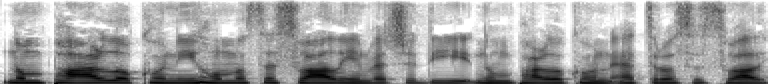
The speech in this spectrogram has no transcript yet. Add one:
non parlo con i omosessuali invece di non parlo con eterosessuali.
